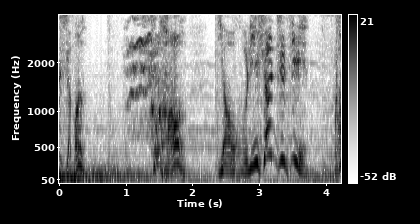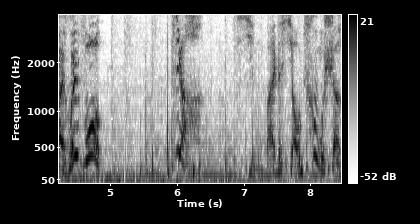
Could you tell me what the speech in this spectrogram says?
什么？不好！调虎离山之计，快回府！驾！姓白的小畜生，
